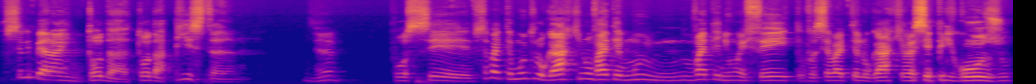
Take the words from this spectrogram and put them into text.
Você liberar em toda, toda a pista, né? Você, você vai ter muito lugar que não vai ter, não vai ter nenhum efeito, você vai ter lugar que vai ser perigoso.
